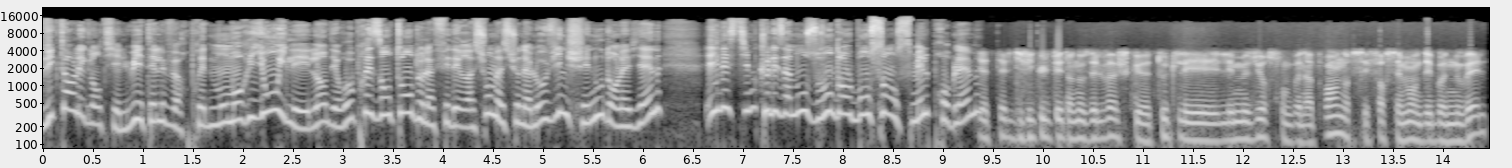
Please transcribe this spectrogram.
Victor Léglantier, lui, est éleveur près de Montmorillon. Il est l'un des représentants de la Fédération nationale ovine chez nous dans la Vienne. Et il estime que les annonces vont dans le bon sens. Mais le problème... Il y a telle difficulté dans nos élevages que toutes les, mesures sont bonnes à prendre. C'est forcément des bonnes nouvelles.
